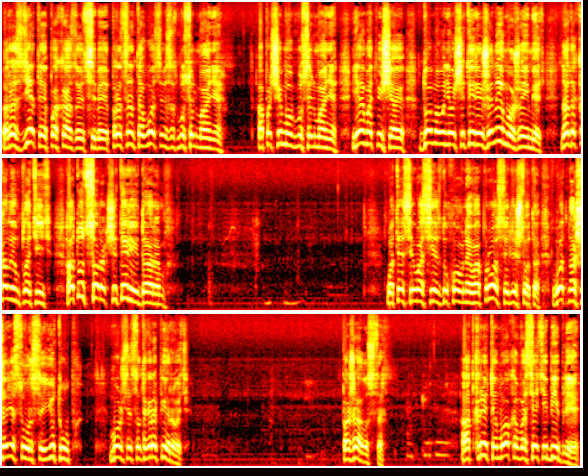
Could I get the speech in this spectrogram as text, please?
раздетая показывает себя, процентов 80 мусульмане. А почему мусульмане? Я им отвечаю, дома у него 4 жены можно иметь, надо колым платить, а тут 44 и даром. Вот если у вас есть духовный вопрос или что-то, вот наши ресурсы, YouTube, можете сфотографировать. Пожалуйста. Открытым оком во свете Библии.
